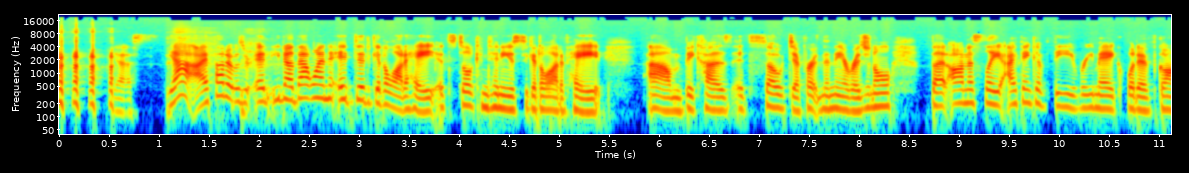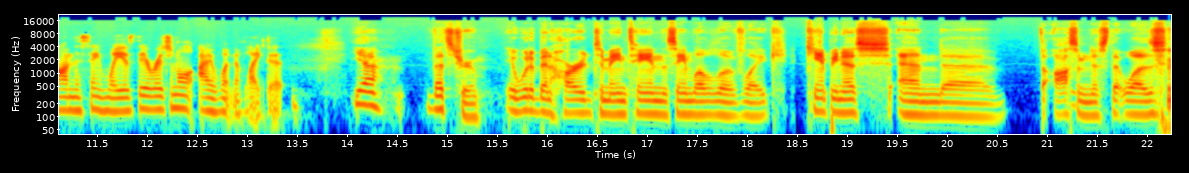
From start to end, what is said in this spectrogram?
yes. Yeah, I thought it was, and you know, that one it did get a lot of hate. It still continues to get a lot of hate um, because it's so different than the original. But honestly, I think if the remake would have gone the same way as the original, I wouldn't have liked it. Yeah, that's true. It would have been hard to maintain the same level of like campiness and uh, the awesomeness that was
